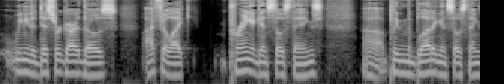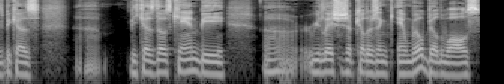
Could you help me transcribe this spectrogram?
we need to disregard those i feel like praying against those things uh, pleading the blood against those things because uh, because those can be uh, relationship killers and, and will build walls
